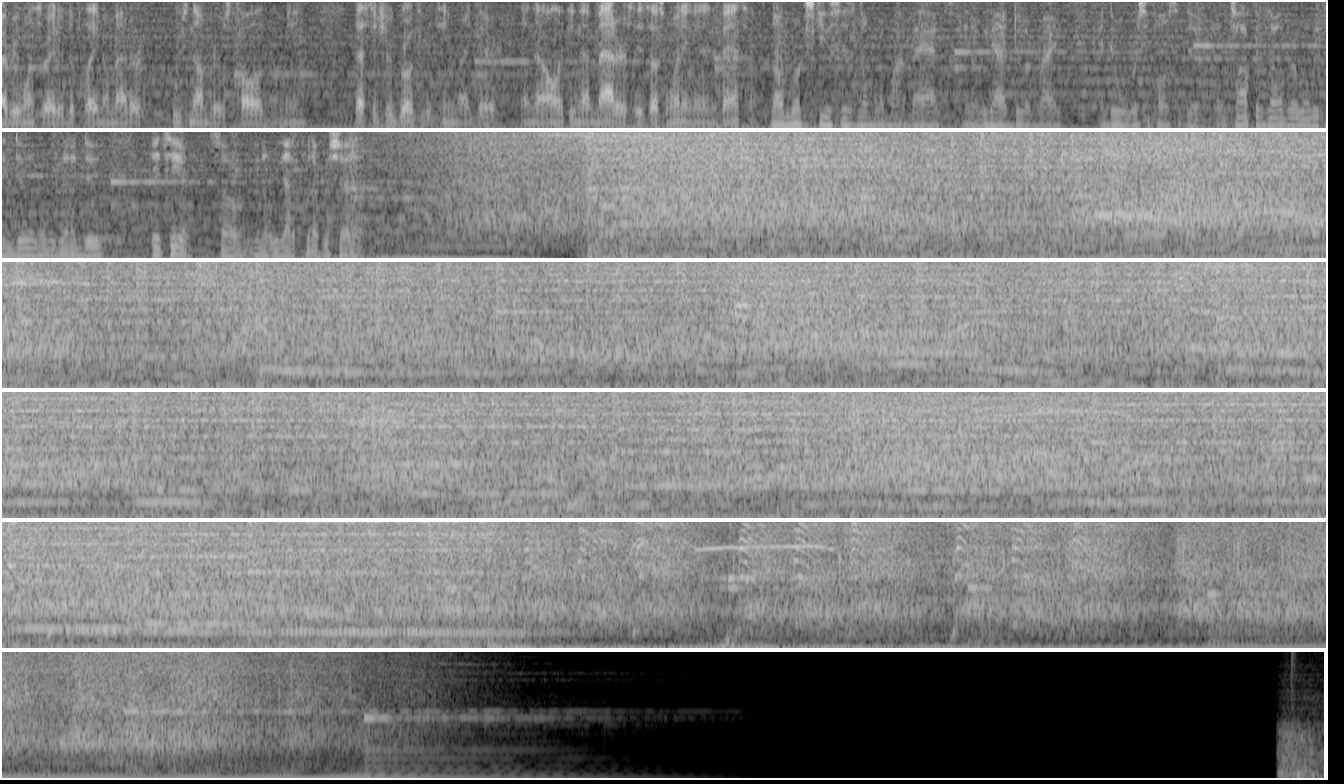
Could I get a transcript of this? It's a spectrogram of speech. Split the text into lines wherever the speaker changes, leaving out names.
everyone's ready to play no matter whose number is called. I mean, that's the true growth of a team right there. And the only thing that matters is us winning and advancing.
No more excuses, no more my bads. You know, we got to do it right and do what we're supposed to do. The talking's over, what we can do and what we're going to do, it's here. So, you know, we got to put up or shut up.
You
